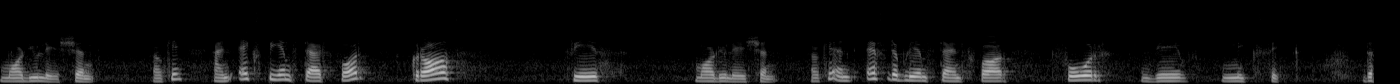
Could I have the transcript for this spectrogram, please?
modulation okay and XPM stands for cross phase modulation okay and FWM stands for 4 wave mixing. The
